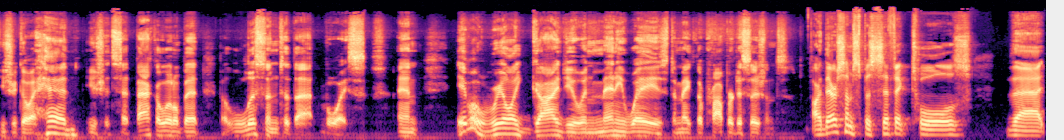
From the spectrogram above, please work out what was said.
you should go ahead, you should sit back a little bit, but listen to that voice. And it will really guide you in many ways to make the proper decisions. Are there some specific tools that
